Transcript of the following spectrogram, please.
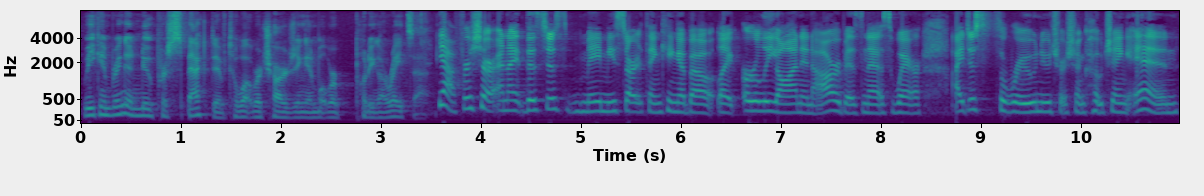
we can bring a new perspective to what we're charging and what we're putting our rates at. Yeah, for sure. And I, this just made me start thinking about like early on in our business where I just threw nutrition coaching in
